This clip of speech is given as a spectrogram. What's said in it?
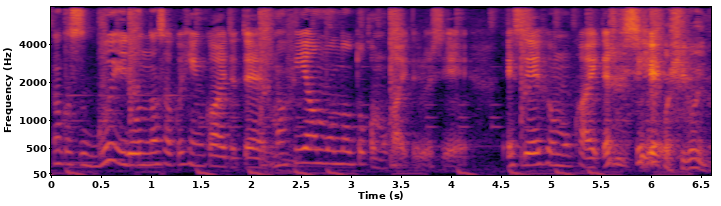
なんかすっごいいろんな作品書いててマフィアものとかも書いてるし SF も書いてるし結構広いの？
